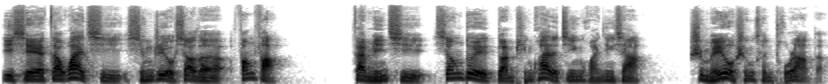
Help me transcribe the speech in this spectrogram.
一些在外企行之有效的方法，在民企相对短平快的经营环境下是没有生存土壤的。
